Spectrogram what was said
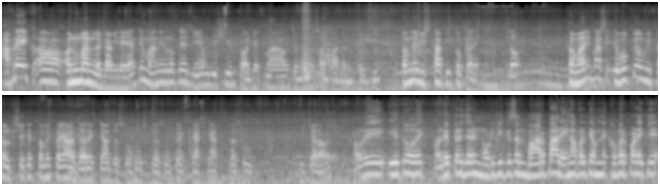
આપણે એક અનુમાન લગાવી રહ્યા કે માની લો કે જીએમડીસી પ્રોજેક્ટમાં જમીનનું સંપાદન થઈ ગયું તમને વિસ્થાપિતો કરે. તો તમારી પાસે એવો કેવો વિકલ્પ છે કે તમે કયા આધારે ક્યાં જશો હું કહેશો કે ક્યાં ક્યાં કશું વિચાર આવે હવે એ તો હવે કલેક્ટર જ્યારે નોટિફિકેશન બહાર પાડે એના પરથી અમને ખબર પડે કે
